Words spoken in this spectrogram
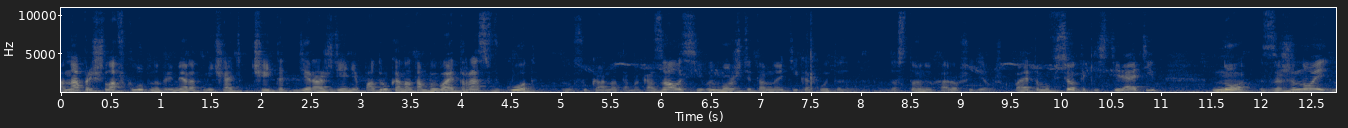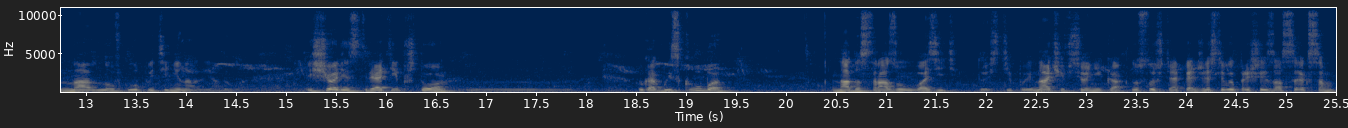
Она пришла в клуб, например, отмечать чей-то день рождения подруг, она там бывает раз в год, ну, сука, она там оказалась, и вы можете там найти какую-то достойную, хорошую девушку. Поэтому все-таки стереотип, но за женой на, ну, в клуб идти не надо, я думаю. Еще один стереотип, что, ну, как бы из клуба надо сразу увозить, то есть, типа, иначе все никак. Ну, слушайте, опять же, если вы пришли за сексом,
